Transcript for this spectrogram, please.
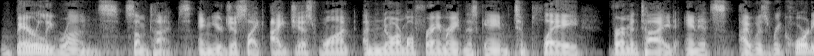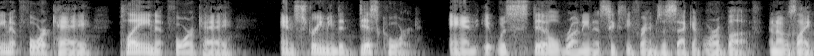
barely runs sometimes and you're just like i just want a normal frame rate in this game to play vermintide and it's i was recording at 4k playing at 4k and streaming to discord and it was still running at 60 frames a second or above and i was like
